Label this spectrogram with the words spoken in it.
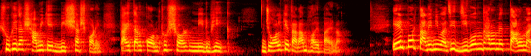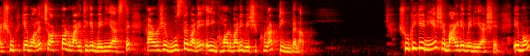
সুখী তার স্বামীকে বিশ্বাস করে, তাই তার কণ্ঠস্বর নির্ভীক। জলকে তারা ভয় পায় না। এরপর তারিণী মাঝি জীবন ধারণের তাড়নায় সুখীকে বলে, চটপট বাড়ি থেকে বেরিয়ে আসতে। কারণ সে বুঝতে পারে এই ঘর বাড়ি বেশিক্ষণ আর টিকবে না। সুখীকে নিয়ে সে বাইরে বেরিয়ে আসে এবং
